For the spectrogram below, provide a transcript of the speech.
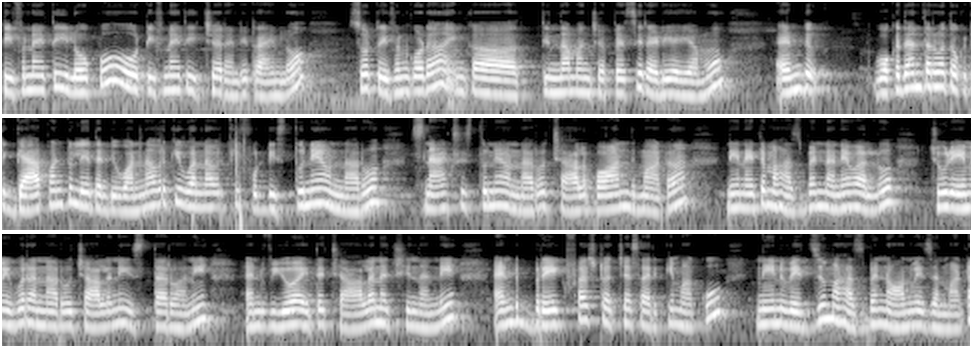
టిఫిన్ అయితే ఈలోపు టిఫిన్ అయితే ఇచ్చారండి ట్రైన్లో. సో టిఫిన్ కూడా ఇంకా తిందామని చెప్పేసి రెడీ అయ్యాము. అండ్ ఒకదాని తర్వాత ఒకటి గ్యాప్ అంటూ లేదండి. వన్ అవర్కి వన్ అవర్కి ఫుడ్ ఇస్తూనే ఉన్నారు స్నాక్స్ ఇస్తూనే ఉన్నారు. చాలా బాగుంది మాట. నేనైతే మా హస్బెండ్ అనేవాళ్ళు చూడు ఏమి ఇవ్వరు అన్నారు చాలానే ఇస్తారు అని. అండ్ వ్యూ అయితే చాలా నచ్చిందండి. అండ్ బ్రేక్ఫాస్ట్ వచ్చేసరికి మాకు నేను వెజ్ మా హస్బెండ్ నాన్ వెజ్ అనమాట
